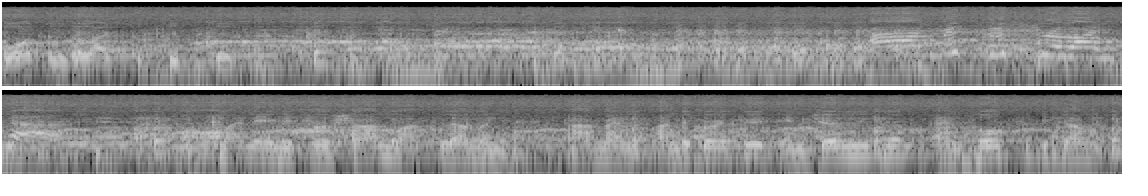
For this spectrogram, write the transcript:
sport, and I like to keep fit. And Mr. Sri Lanka. My name is Roshan Matlamani. I'm an undergraduate in journalism and hope to become a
